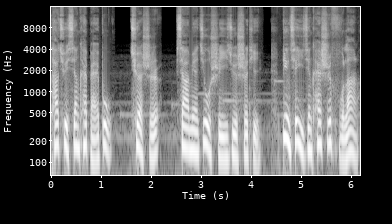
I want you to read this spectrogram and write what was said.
他去掀开白布，确实下面就是一具尸体，并且已经开始腐烂了。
